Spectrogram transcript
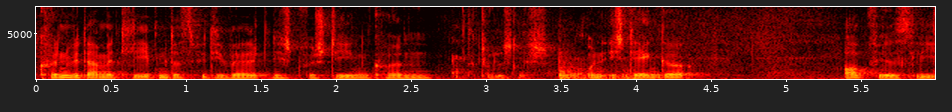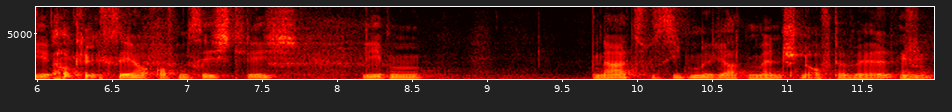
können wir damit leben, dass wir die Welt nicht verstehen können? Natürlich nicht. Und ich denke, obviously, okay. sehr offensichtlich leben nahezu sieben Milliarden Menschen auf der Welt. Mhm.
